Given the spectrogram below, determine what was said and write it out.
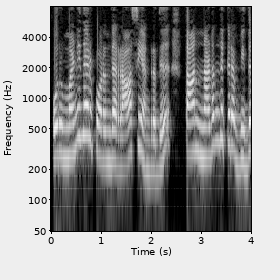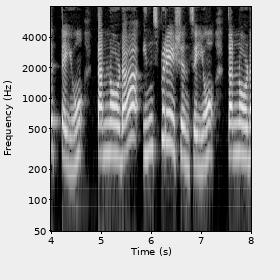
ஒரு மனிதர் பிறந்த ராசின்றது தான் நடந்துக்கிற விதத்தையும் தன்னோட இன்ஸ்பிரேஷன்ஸையும் தன்னோட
